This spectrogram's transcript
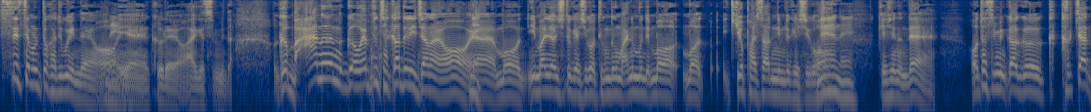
시스템을 또 가지고 있네요. 네. 예, 그래요. 알겠습니다. 그 많은 그 웹툰 작가들이 있잖아요. 네. 예, 뭐, 이말년 씨도 계시고 등등 많은 분들이 뭐, 뭐, 기호팔사님도 계시고 네네. 계시는데 어떻습니까? 그 각- 각자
